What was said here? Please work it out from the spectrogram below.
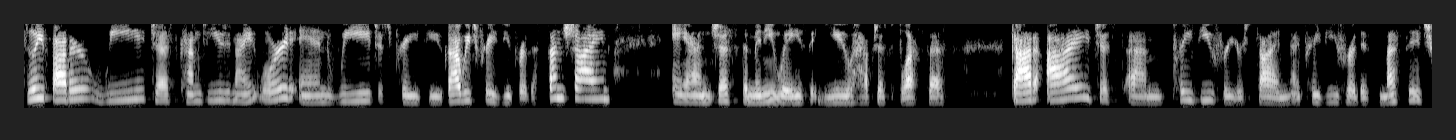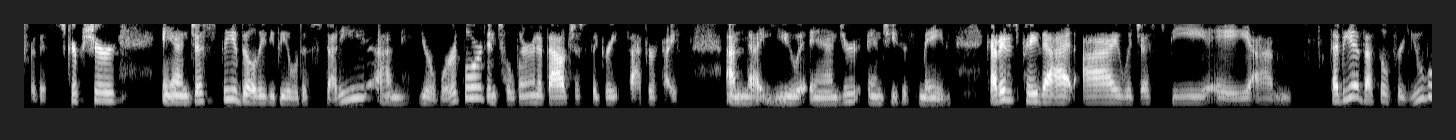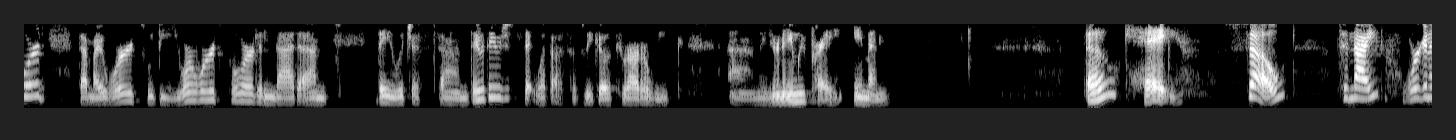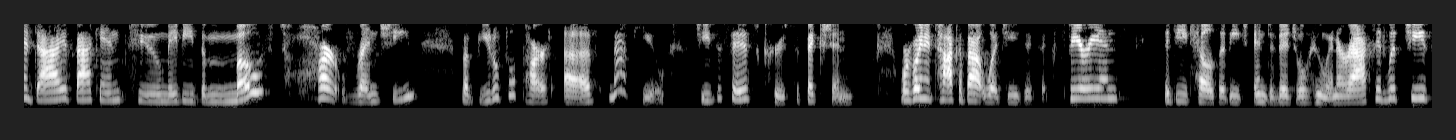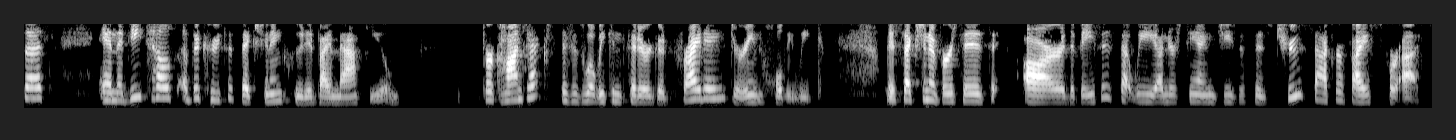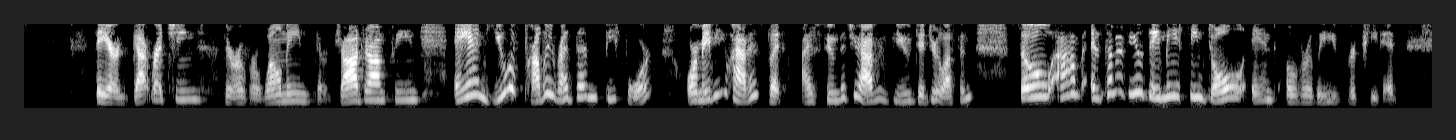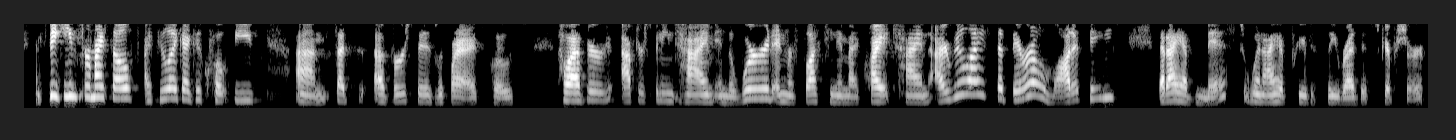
Dearly Father, we just come to you tonight, Lord, and we just praise you. God, we praise you for the sunshine and just the many ways that you have just blessed us. God, I just um, praise you for your son. I praise you for this message, for this scripture, and just the ability to be able to study um, your word, Lord, and to learn about just the great sacrifice um, that you and your and Jesus made. God, I just pray that I would just be a um, that be a vessel for you, Lord. That my words would be your words, Lord, and that um, they would just um, they, they would just sit with us as we go throughout our week. Um, in your name we pray. Amen. Okay, so tonight we're going to dive back into maybe the most heart wrenching but beautiful part of Matthew Jesus' crucifixion. We're going to talk about what Jesus experienced, the details of each individual who interacted with Jesus, and the details of the crucifixion included by Matthew. For context, this is what we consider Good Friday during Holy Week. This section of verses are the basis that we understand Jesus' true sacrifice for us. They are gut wrenching, they're overwhelming, they're jaw dropping, and you have probably read them before, or maybe you haven't, but I assume that you have if you did your lesson. So, um, and some of you, they may seem dull and overly repeated. And speaking for myself, I feel like I could quote these um, sets of verses with my eyes closed. However, after spending time in the Word and reflecting in my quiet time, I realized that there are a lot of things that I have missed when I have previously read this scripture.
